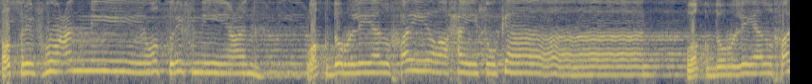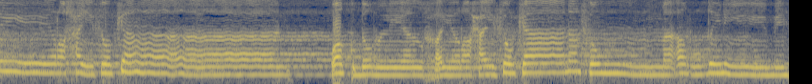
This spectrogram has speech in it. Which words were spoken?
فاصرفه عني واصرفني عنه واقدر لي الخير حيث كان واقدر لي الخير حيث كان واقدر لي الخير حيث كان ثم أرضني به.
